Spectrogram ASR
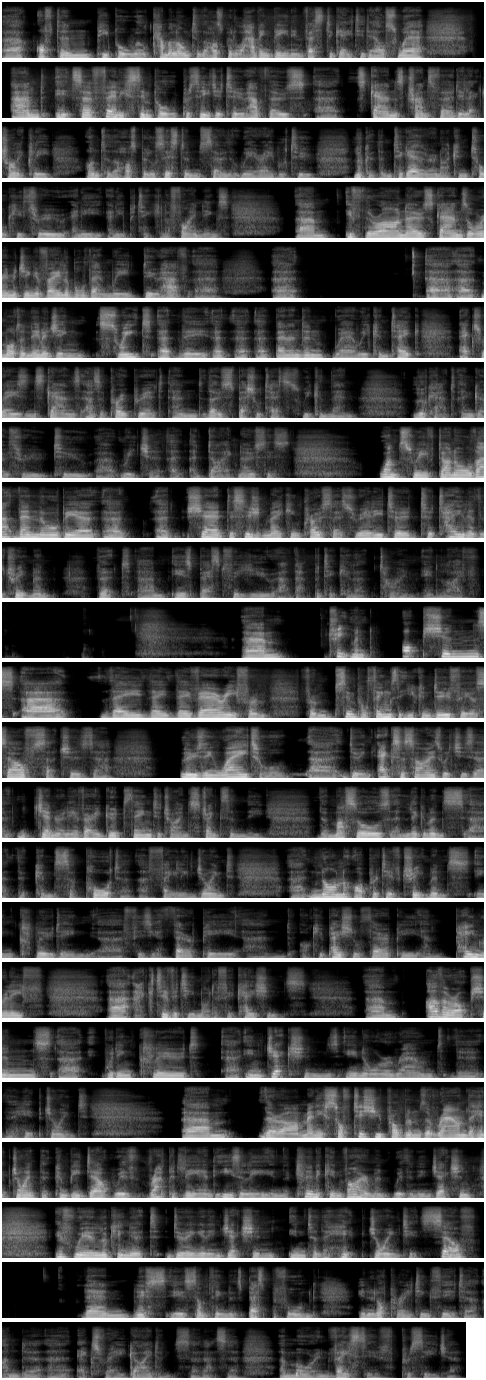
Uh, often people will come along to the hospital having been investigated elsewhere. And it's a fairly simple procedure to have those uh, scans transferred electronically onto the hospital system so that we're able to look at them together and I can talk you through any, any particular findings. Um, if there are no scans or imaging available, then we do have a, a, a modern imaging suite at the at, at Benenden where we can take X-rays and scans as appropriate, and those special tests we can then look at and go through to uh, reach a, a, diagnosis. Once we've done all that, then there will be a, a, a shared decision making process really to to tailor the treatment that um, is best for you at that particular time in life. Um, treatment options uh, they they they vary from from simple things that you can do for yourself, such as uh, losing weight or uh, doing exercise, which is a, generally a very good thing to try and strengthen the the muscles and ligaments uh, that can support a, a failing joint. uh, non-operative treatments including uh, physiotherapy and occupational therapy and pain relief, uh, activity modifications. Um, other options uh, would include injections in or around the, the hip joint. Um, there are many soft tissue problems around the hip joint that can be dealt with rapidly and easily in the clinic environment with an injection. If we're looking at doing an injection into the hip joint itself, then this is something that's best performed in an operating theatre under uh, X-ray guidance. So that's a, a more invasive procedure.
